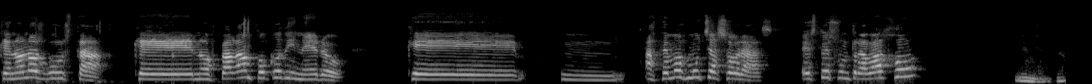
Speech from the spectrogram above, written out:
que no nos gusta, que nos pagan poco dinero, que mm, hacemos muchas horas. Esto es un trabajo... De mierda.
